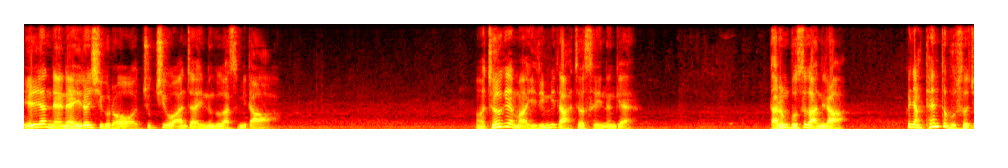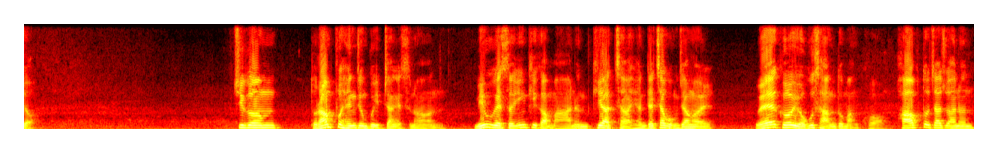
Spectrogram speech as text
1년 내내 이런 식으로 죽치고 앉아 있는 것 같습니다. 어, 저게 막 일입니다. 저 서 있는 게. 다른 부서가 아니라 그냥 텐트 부서죠. 지금 트럼프 행정부 입장에서는 미국에서 인기가 많은 기아차, 현대차 공장을 왜 그 요구사항도 많고 파업도 자주 하는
